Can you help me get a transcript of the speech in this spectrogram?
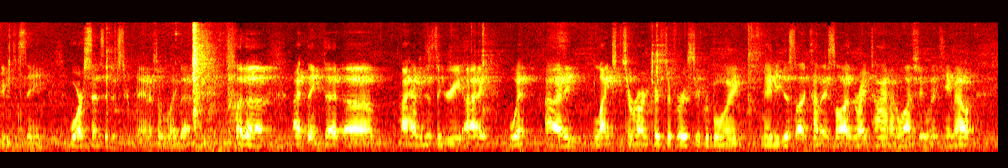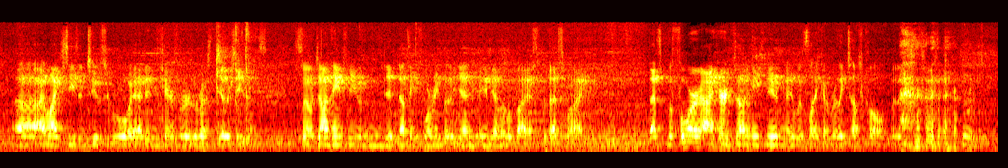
used to seeing, more sensitive Superman or something like that. But uh, I think that uh, I have to disagree. I went. I liked Gerard Christopher as Superboy. Maybe just because I saw it at the right time. I watched it when it came out. Uh, I liked season two of Superboy. I didn't care for the rest of the other seasons. So John Haymes Newton did nothing for me. But again, maybe I'm a little biased. But that's why. That's before I heard John H. Newton. It was like a really tough call. But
